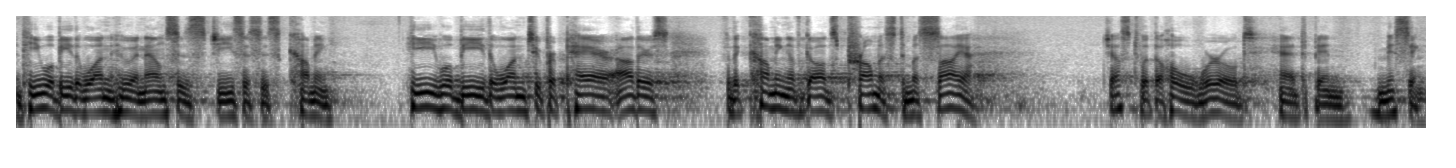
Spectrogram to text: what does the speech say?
And he will be the one who announces Jesus' is coming. He will be the one to prepare others for the coming of God's promised Messiah, just what the whole world had been missing.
